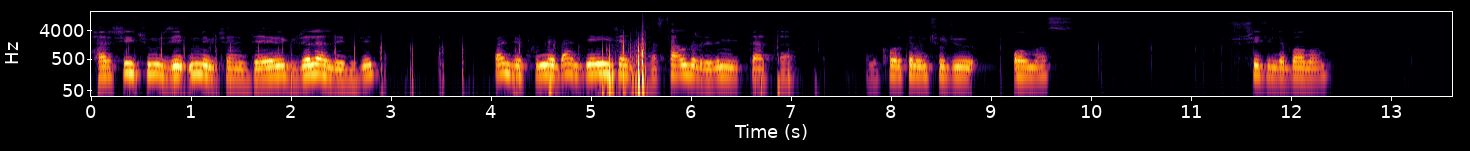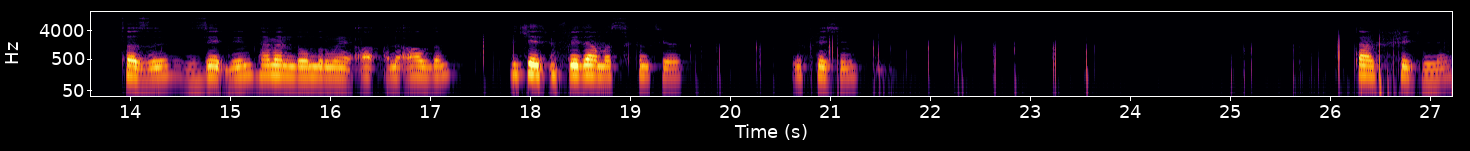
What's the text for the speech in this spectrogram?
her şey çünkü zevklinle bitiyor. Yani değeri güzel elde edeceğiz. Bence fulle ben deneyeceğim ya. Saldır dedim gitti hatta. Hani korkanın çocuğu olmaz. Şu şekilde balon. Tazı, zeplin hemen dondurmaya a- hani aldım. Bir kez üfledi ama sıkıntı yok. Üflesin. Tam şu şekilde.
